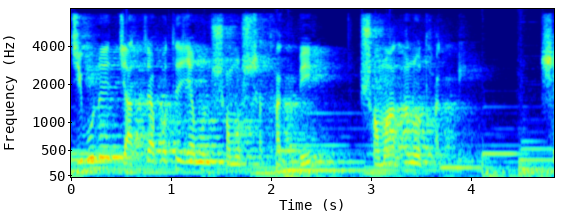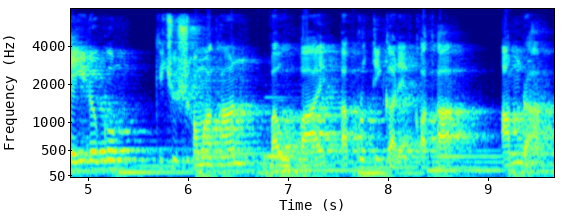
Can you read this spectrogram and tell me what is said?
জীবনের যাত্রাপথে যেমন সমস্যা থাকবে, সমাধানও থাকবে। সেই রকম কিছু সমাধান বা উপায় বা প্রতিকারের কথা আমরা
